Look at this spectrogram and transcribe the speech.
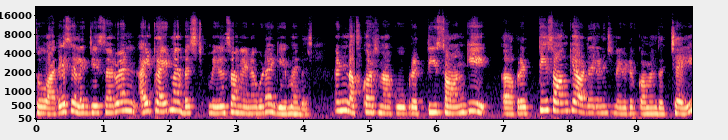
సో అదే సెలెక్ట్ చేశారు. And I tried my best male song అయినా కూడా I gave my best. And of course నాకు ప్రతి సాంగ్కి ప్రతి సాంగ్కి ఆవిడ దగ్గర నుంచి నెగిటివ్ కామెంట్స్ వచ్చాయి.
